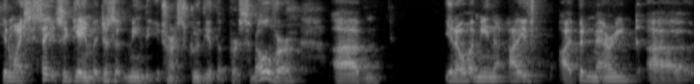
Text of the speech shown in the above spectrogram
you know, I say it's a game, it doesn't mean that you're trying to screw the other person over. Um, you know, I mean, I've I've been married uh,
